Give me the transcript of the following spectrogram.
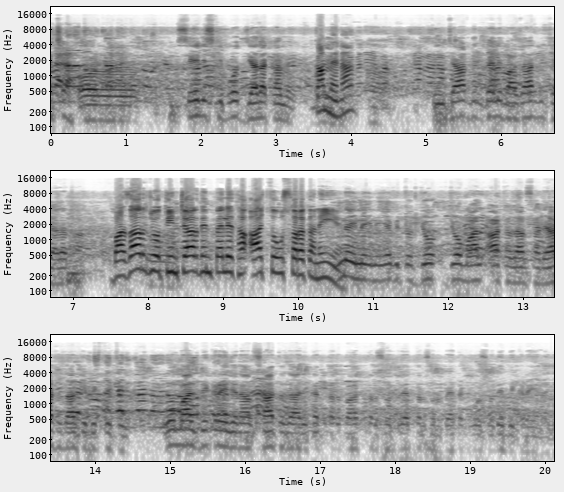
अच्छा। और सेल इसकी बहुत ज़्यादा कम है। कम है ना। तीन चार दिन पहले बाज़ार भी ज़्यादा था। बाज़ार जो तीन चार दिन पहले था आज तो उस तरह का नहीं है। नहीं नहीं नहीं अभी तो जो जो माल आठ हज़ार साढ़े आठ हज़ार के बिकते थे वो माल बिक रहे हैं जनाब। सात हज़ार इकहत्तर बहत्तर सौ तिहत्तर सौ रुपये तक वो सौदे बिक रहे हैं।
